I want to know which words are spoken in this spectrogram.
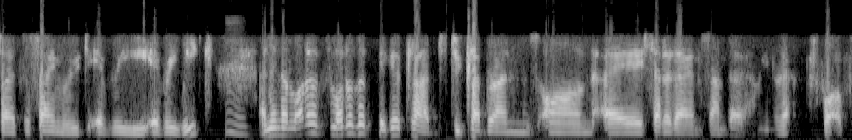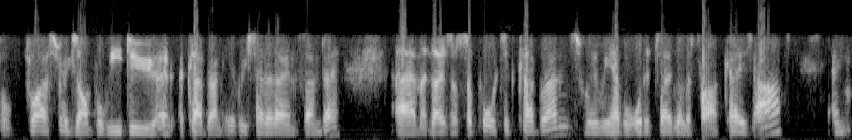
So it's the same route every every week. Mm. And then a lot of a lot of the bigger clubs do club runs on a Saturday and Sunday. I mean, for, for, for us, for example, we do a, a club run every Saturday and Sunday. Um, and those are supported club runs where we have a water table at 5Ks out. And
